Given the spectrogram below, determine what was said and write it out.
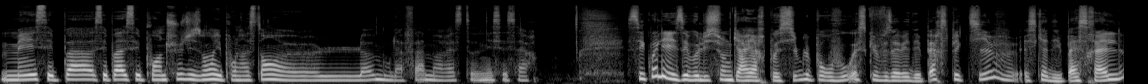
mais c'est pas, c'est pas assez pointu, disons. Et pour l'instant, euh, l'homme ou la femme reste nécessaire. C'est quoi les évolutions de carrière possibles pour vous? Est-ce que vous avez des perspectives? Est-ce qu'il y a des passerelles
